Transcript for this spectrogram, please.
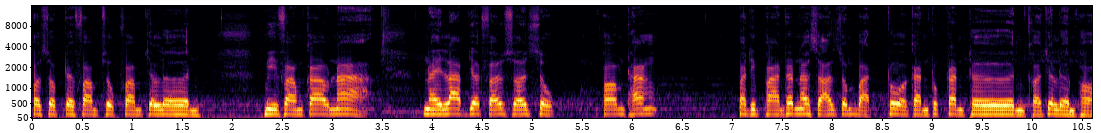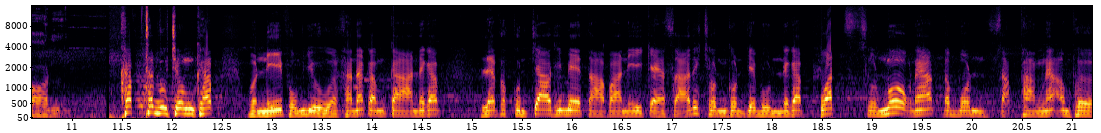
ประสบแต่ความสุขความเจริญ มีความก้าวหน้าในลาบยศฝันสริญสุข พร้อมทั้ง ปฏิพานธนสารสมบัติทั่วกันทุกท่านเทินขอเจริญพรครับท่านผู้ชมครับ วันนี้ผมอยู่กับคณะกรรมการนะครับ และพระคุณเจ้าที่เมตตาปาณีแก่สาธุชนคนใจบุญนะครับ วัดสวนโมกนะฮะตำบลสักพังนะอำเภอ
